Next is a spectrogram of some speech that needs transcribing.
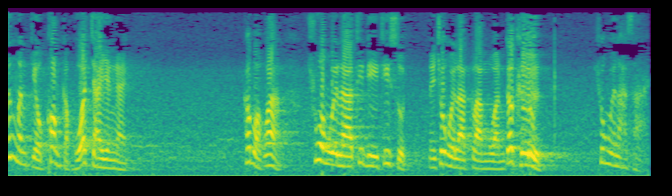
ซึ่งมันเกี่ยวข้องกับหัวใจยังไง เขาบอกว่าช่วงเวลาที่ดีที่สุด ในช่วงเวลากลางวันก็คือช่วงเวลาสาย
